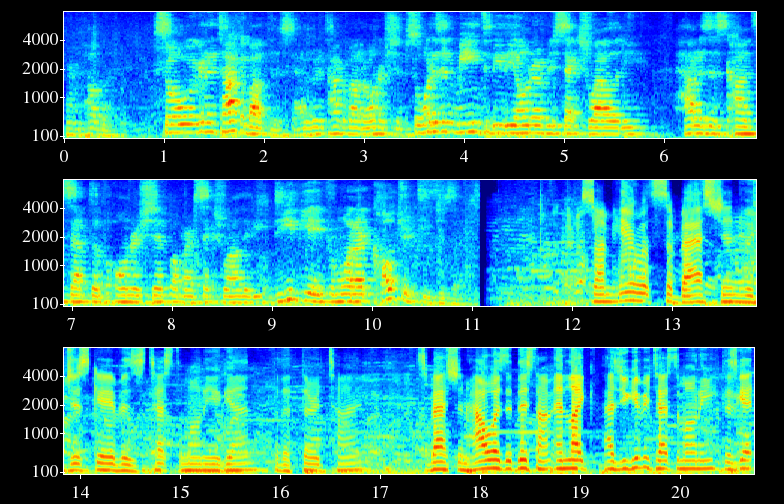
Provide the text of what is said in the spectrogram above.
We're in public. So we're gonna talk about this, guys. We're gonna talk about ownership. So what does it mean to be the owner of your sexuality? How does this concept of ownership of our sexuality deviate from what our culture teaches us? So I'm here with Sebastian, who just gave his testimony again for the third time. Sebastian, how was it this time? And like, as you give your testimony, does it get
